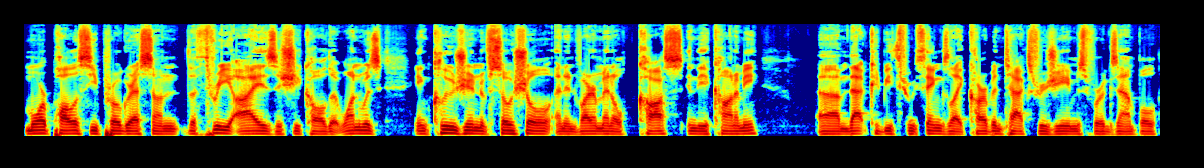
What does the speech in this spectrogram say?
more policy progress on the three I's, as she called it. One was inclusion of social and environmental costs in the economy. Um, that could be through things like carbon tax regimes, for example.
